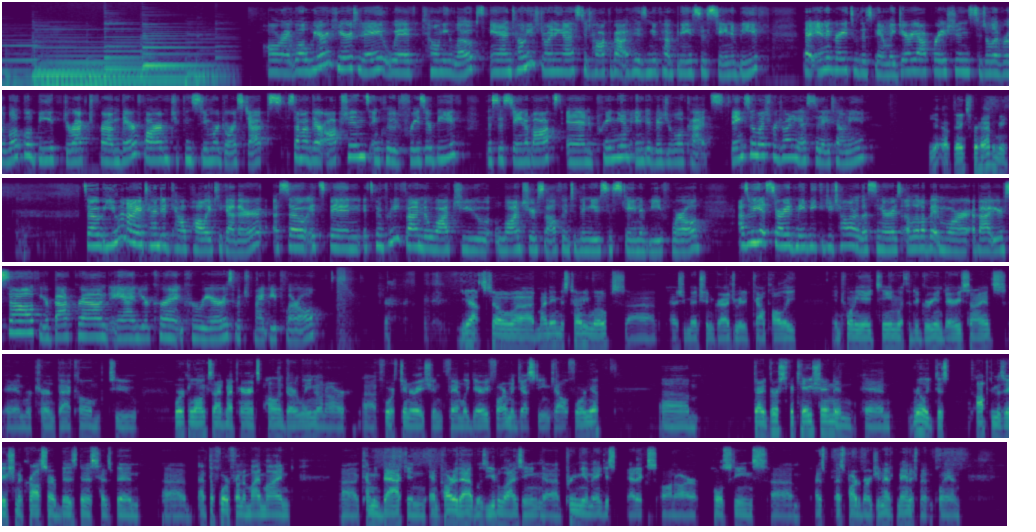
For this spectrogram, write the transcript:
Right. Well, we are here today with Tony Lopes, and Tony's joining us to talk about his new company, Sustaina Beef, that integrates with his family dairy operations to deliver local beef direct from their farm to consumer doorsteps. Some of their options include freezer beef, the Sustaina box, and premium individual cuts. Thanks so much for joining us today, Tony. Yeah, thanks for having me. So you and I attended Cal Poly together. Uh, so it's been it's been pretty fun to watch you launch yourself into the new Sustaina Beef world. As we get started, maybe could you tell our listeners a little bit more about yourself, your background, and your current careers, which might be plural? Yeah, so uh, my name is Tony Lopes. Uh, as you mentioned, graduated Cal Poly in 2018 with a degree in dairy science and returned back home to work alongside my parents, Paul and Darlene, on our uh, fourth generation family dairy farm in Gustine, California. Um, diversification and, and really just optimization across our business has been uh, at the forefront of my mind uh, coming back. And, and part of that was utilizing uh, premium Angus genetics on our Holsteins um, as, as part of our genetic management plan.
